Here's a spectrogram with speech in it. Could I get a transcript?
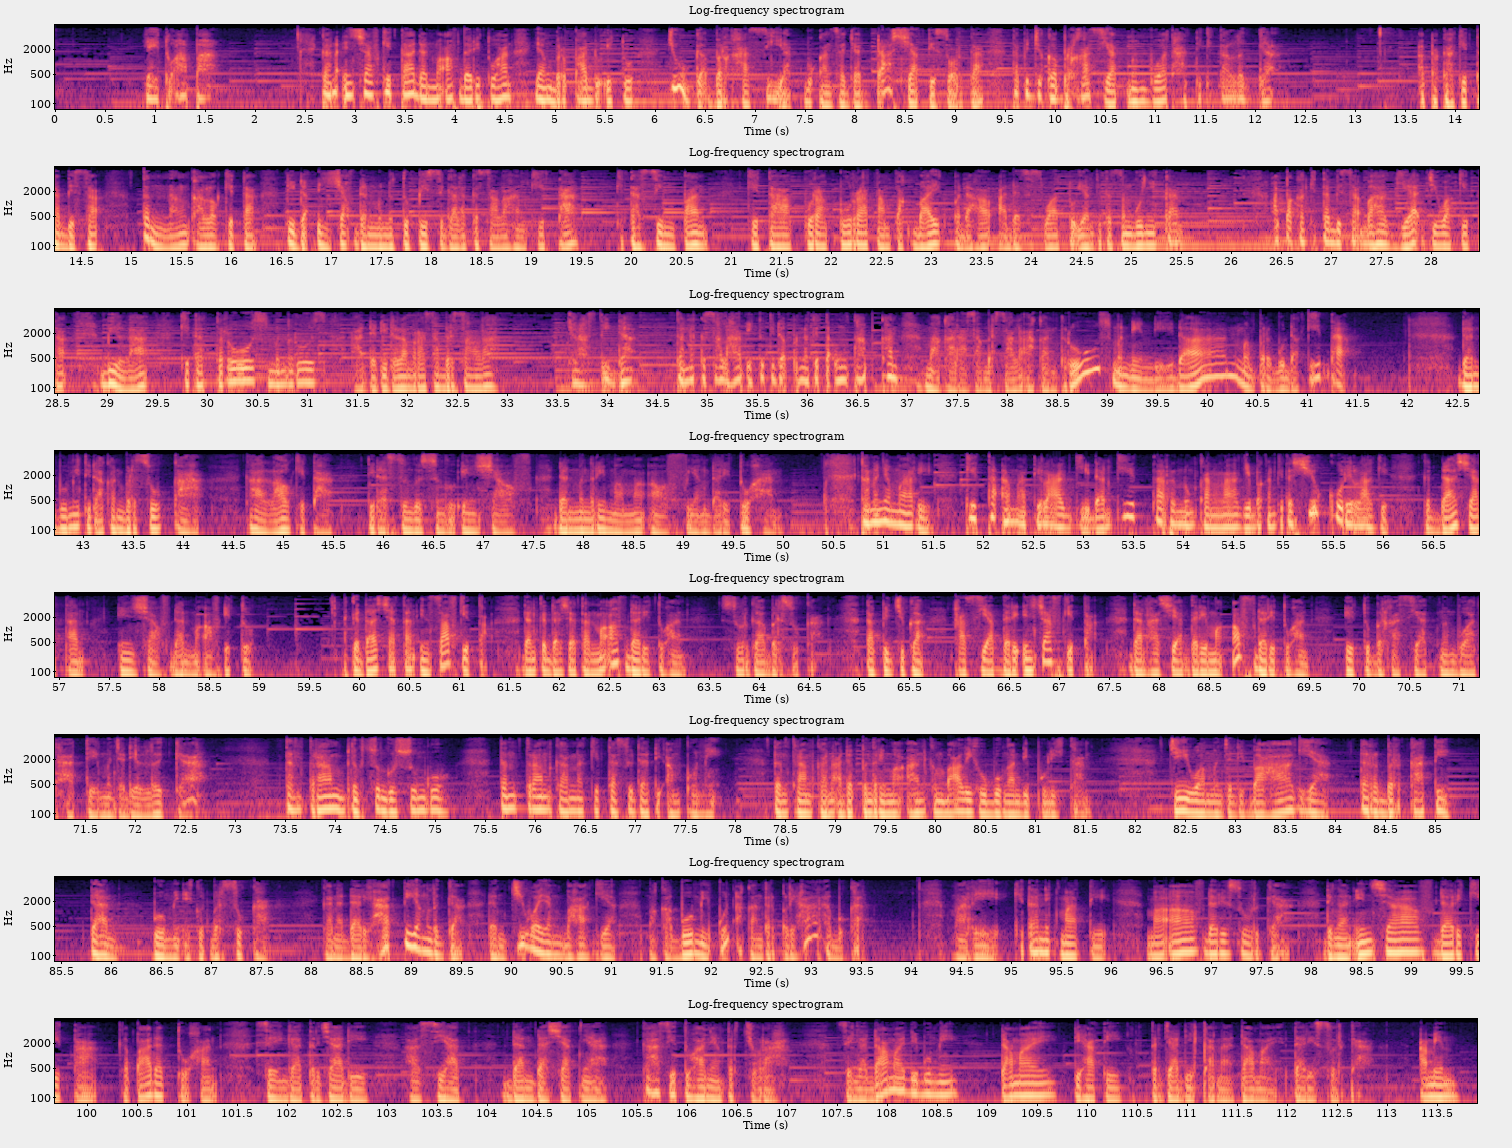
Yaitu apa? Karena insyaf kita dan maaf dari Tuhan yang berpadu itu juga berkhasiat bukan saja dahsyat di sorga, tapi juga berkhasiat membuat hati kita lega. Apakah kita bisa tenang kalau kita tidak insyaf dan menutupi segala kesalahan kita? Kita simpan, kita pura-pura tampak baik padahal ada sesuatu yang kita sembunyikan Apakah kita bisa bahagia jiwa kita bila kita terus-menerus ada di dalam rasa bersalah? Jelas tidak, karena kesalahan itu tidak pernah kita ungkapkan, maka rasa bersalah akan terus menindih dan memperbudak kita. Dan bumi tidak akan bersuka kalau kita tidak sungguh-sungguh insyaf dan menerima maaf yang dari Tuhan. Karenanya mari kita amati lagi dan kita renungkan lagi bahkan kita syukuri lagi kedahsyatan insyaf dan maaf itu. Kedahsyatan insaf kita dan kedahsyatan maaf dari Tuhan surga bersuka. Tapi juga khasiat dari insyaf kita dan khasiat dari maaf dari Tuhan itu berkhasiat membuat hati menjadi lega. Tentram sungguh-sungguh, tentram karena kita sudah diampuni tentram karena ada penerimaan kembali hubungan dipulihkan. Jiwa menjadi bahagia, terberkati, dan bumi ikut bersuka. Karena dari hati yang lega dan jiwa yang bahagia, maka bumi pun akan terpelihara, bukan? Mari kita nikmati maaf dari surga dengan insyaf dari kita kepada Tuhan sehingga terjadi khasiat dan dahsyatnya kasih Tuhan yang tercurah sehingga damai di bumi, damai di hati terjadi karena damai dari surga. Amin.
